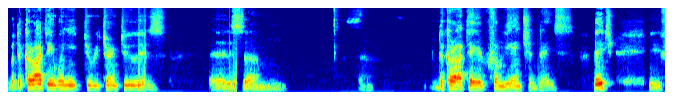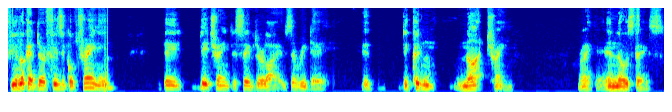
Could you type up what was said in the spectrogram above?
But the karate we need to return to is is um, the karate from the ancient days. They, if you look at their physical training, they they train to save their lives every day. It, they couldn't not train, right, in those days.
